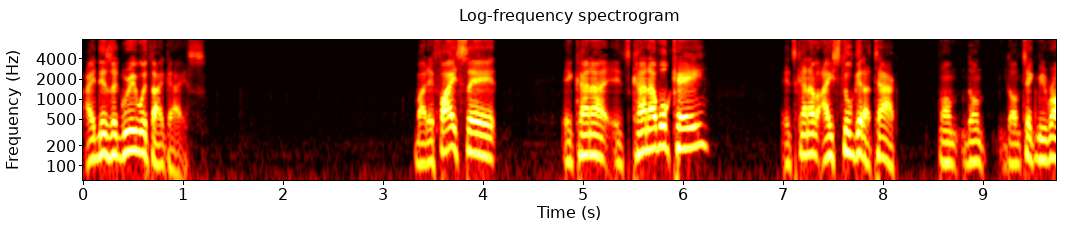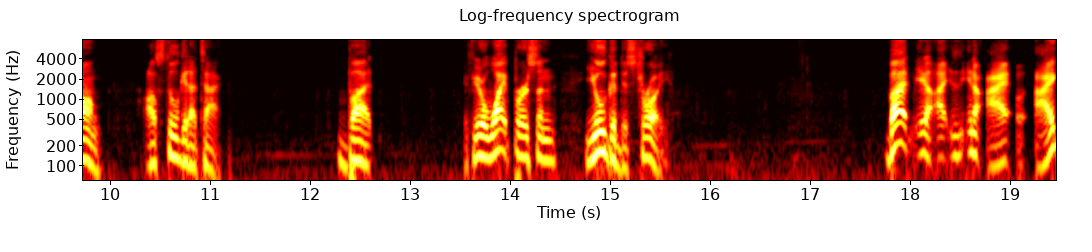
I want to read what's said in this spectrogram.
I disagree with that, guys. But if I say it, it kind of it's kind of okay. It's kind of I still get attacked. Don't don't don't take me wrong. I'll still get attacked. But if you're a white person, you'll get destroyed. But you know, I you know I I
